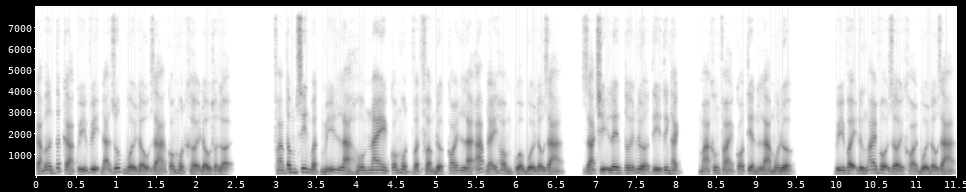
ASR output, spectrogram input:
Cảm ơn tất cả quý vị đã giúp buổi đấu giá có một khởi đầu thuận lợi. Phạm tâm xin bật mí là hôm nay có một vật phẩm được coi là áp đáy hòm của buổi đấu giá giá trị lên tới nửa tỷ tinh thạch, mà không phải có tiền là mua được. Vì vậy đừng ai vội rời khỏi buổi đấu giá.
